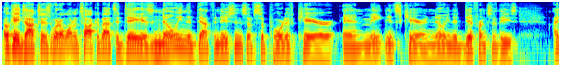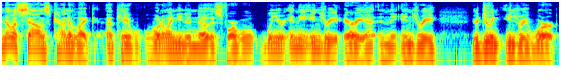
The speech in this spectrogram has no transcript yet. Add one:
Okay, doctors, what I want to talk about today is knowing the definitions of supportive care and maintenance care and knowing the difference of these. I know it sounds kind of like, okay, what do I need to know this for? Well, when you're in the injury area, in the injury, you're doing injury work,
